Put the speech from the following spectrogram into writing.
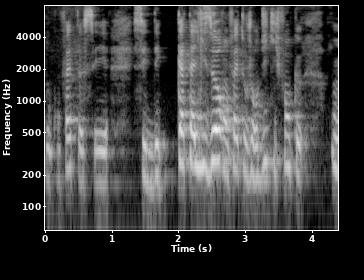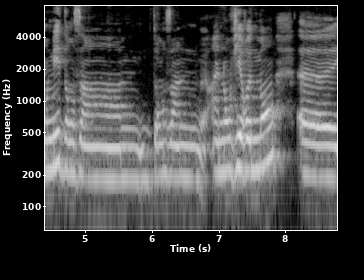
Donc en fait, c'est c'est des catalyseurs en fait aujourd'hui qui font que on est dans un, dans un, un environnement euh,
